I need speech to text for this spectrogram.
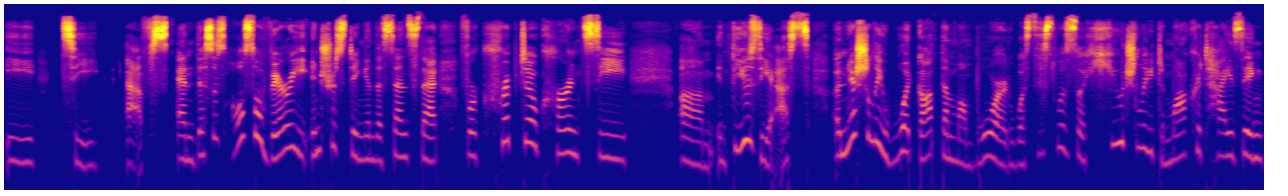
ETFs. And this is also very interesting in the sense that for cryptocurrency um, enthusiasts, initially what got them on board was this was a hugely democratizing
